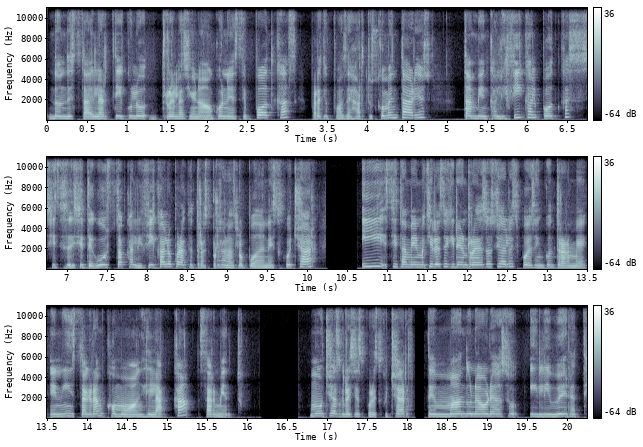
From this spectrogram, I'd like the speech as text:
donde está el artículo relacionado con este podcast para que puedas dejar tus comentarios. También califica el podcast, si, te gusta, califícalo para que otras personas lo puedan escuchar. Y si también me quieres seguir en redes sociales, puedes encontrarme en Instagram como Ángela K. Sarmiento. Muchas gracias por escuchar, te mando un abrazo y libérate.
